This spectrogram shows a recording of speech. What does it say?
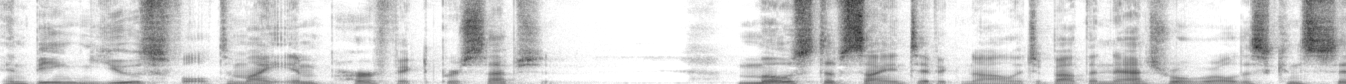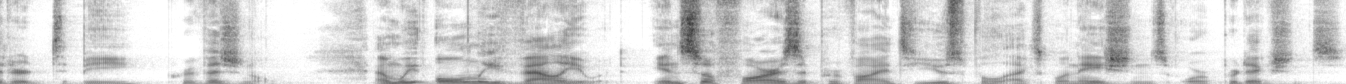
and being useful to my imperfect perception. Most of scientific knowledge about the natural world is considered to be provisional, and we only value it insofar as it provides useful explanations or predictions.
